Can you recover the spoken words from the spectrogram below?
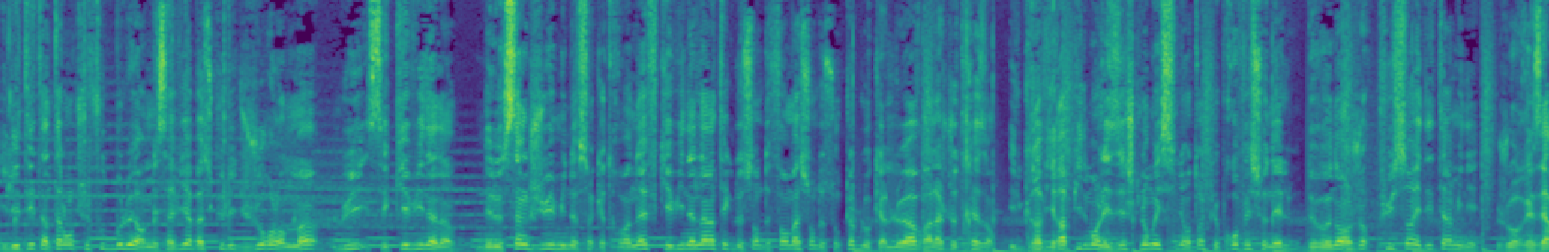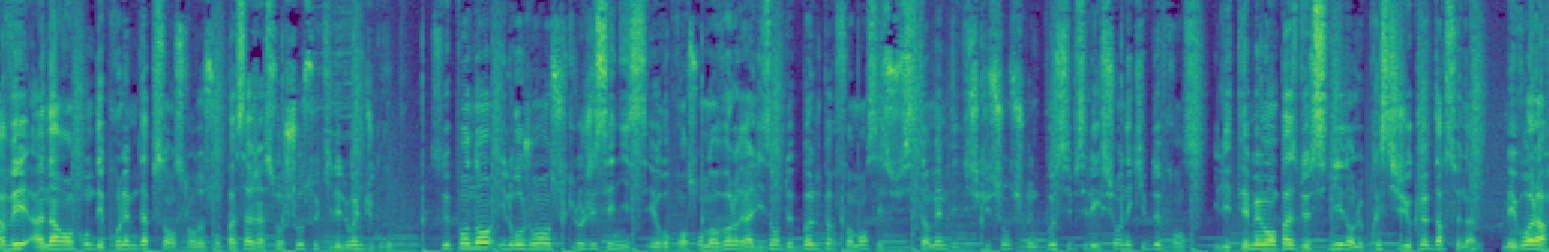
Il était un talentueux footballeur, mais sa vie a basculé du jour au lendemain. Lui, c'est Kevin Hanin. Né le 5 juillet 1989, Kevin Hanin intègre le centre de formation de son club local Le Havre à l'âge de 13 ans. Il gravit rapidement les échelons et signe en tant que professionnel, devenant un joueur puissant et déterminé. Joueur réservé, Hanin rencontre des problèmes d'absence lors de son passage à Sochaux, ce qui l'éloigne du groupe. Cependant, il rejoint ensuite l'OGC Nice et reprend son envol réalisant de bonnes performances et suscitant même des discussions sur une possible sélection en équipe de France. Il était même en passe de signer dans le prestigieux club d'Arsenal. Mais voilà,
